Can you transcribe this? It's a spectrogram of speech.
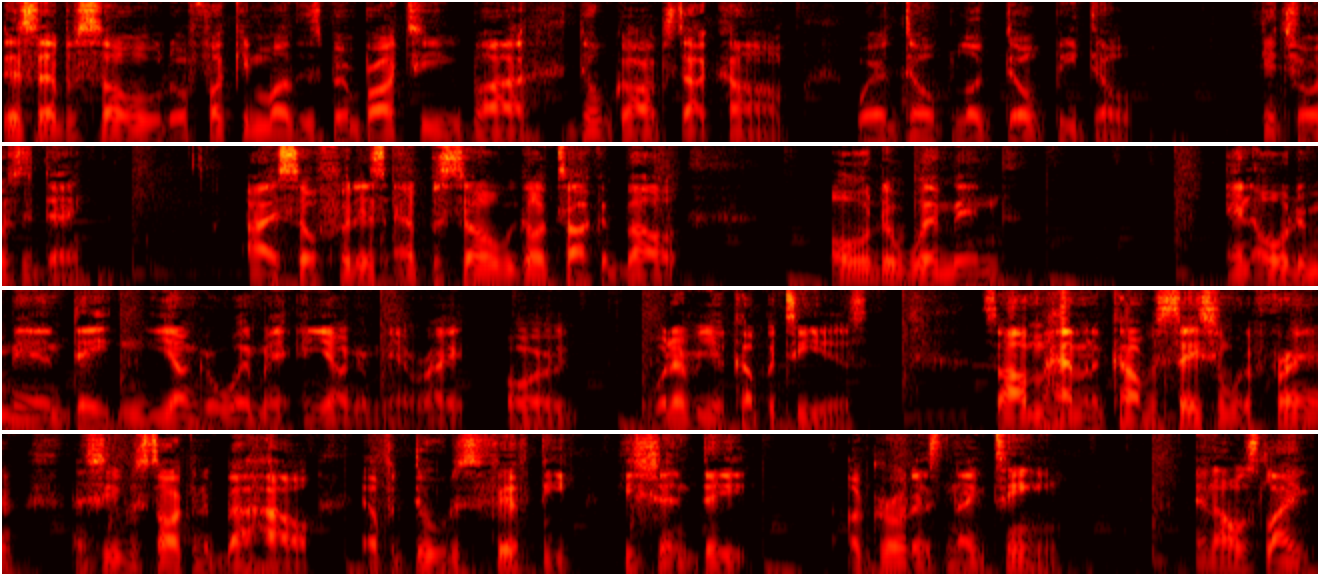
This episode of Fucking Mother has been brought to you by DopeGarbs.com. Where dope look dope, be dope. Get yours today. All right, so for this episode, we're going to talk about older women and older men dating younger women and younger men, right? Or whatever your cup of tea is. So I'm having a conversation with a friend, and she was talking about how if a dude is 50, he shouldn't date a girl that's 19. And I was like,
